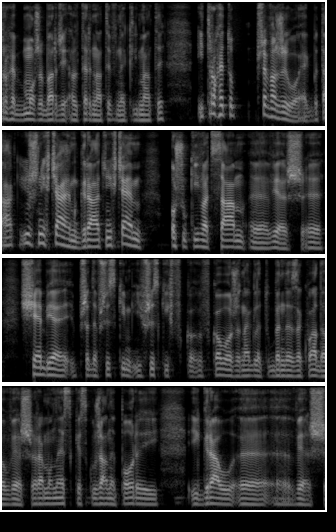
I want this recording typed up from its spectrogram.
trochę może bardziej alternatywne klimaty i trochę to przeważyło jakby, tak? Już nie chciałem grać, nie chciałem oszukiwać sam, e, wiesz, e, siebie przede wszystkim i wszystkich w, koło, że nagle tu będę zakładał, wiesz, ramoneskie skórzane pory i, i grał, e, wiesz,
